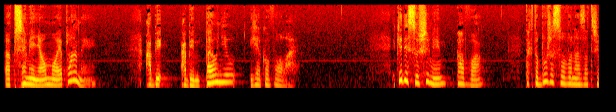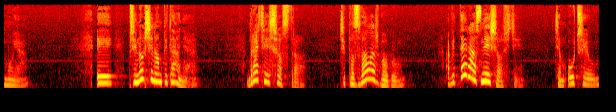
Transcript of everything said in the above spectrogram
e, przemieniał moje plany, aby, abym pełnił Jego wolę. I kiedy słyszymy Pawła, tak to Boże Słowo nas zatrzymuje. I przynosi nam pytanie, bracie i siostro, czy pozwalasz Bogu, aby teraz mniejszości Cię uczył,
